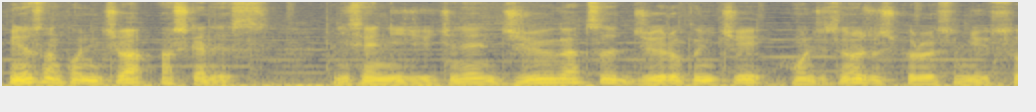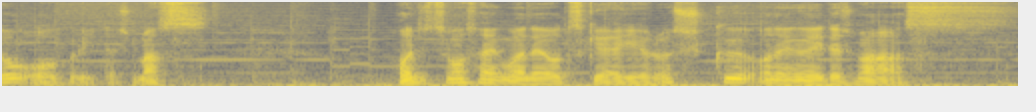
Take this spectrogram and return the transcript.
皆さんこんにちは、ナシケンです。2021年10月16日、本日の女子プロレスニュースをお送りいたします。本日も最後までお付き合いよろしくお願いいたします。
